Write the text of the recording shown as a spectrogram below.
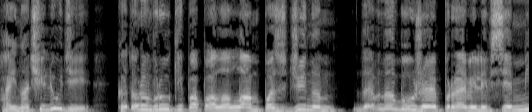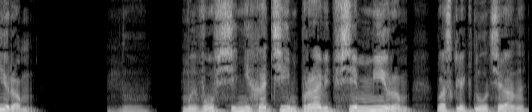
А иначе люди, которым в руки попала лампа с джином, давно бы уже правили всем миром. «Но мы вовсе не хотим править всем миром!» — воскликнула Тиана.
